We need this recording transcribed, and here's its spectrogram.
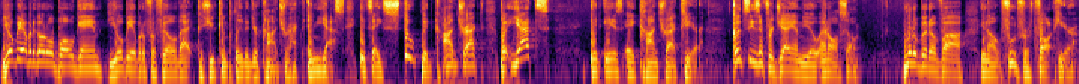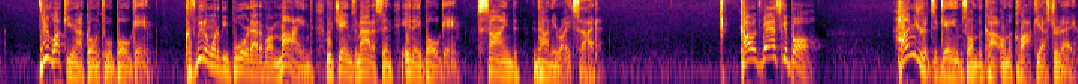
You'll be able to go to a bowl game. You'll be able to fulfill that because you completed your contract. And yes, it's a stupid contract, but yet it is a contract here. Good season for JMU, and also a little bit of uh, you know food for thought here. You're lucky you're not going to a bowl game because we don't want to be bored out of our mind with James Madison in a bowl game. Signed, Donnie Rightside. College basketball, hundreds of games on the co- on the clock yesterday.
